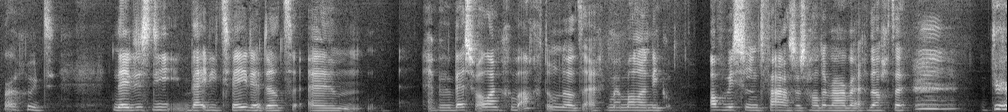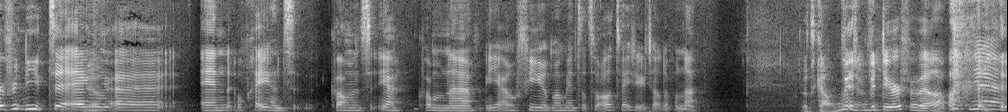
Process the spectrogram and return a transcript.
Maar goed. Nee, dus die, bij die tweede, dat ehm, hebben we best wel lang gewacht. Omdat eigenlijk mijn man en ik afwisselend fases hadden waar we echt dachten... durven niet te eng. Ja. En op een gegeven moment kwam het, ja, kwam na een jaar of vier het moment dat we alle twee zoiets hadden van, nou, Het kan. we, we durven wel. Ja.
